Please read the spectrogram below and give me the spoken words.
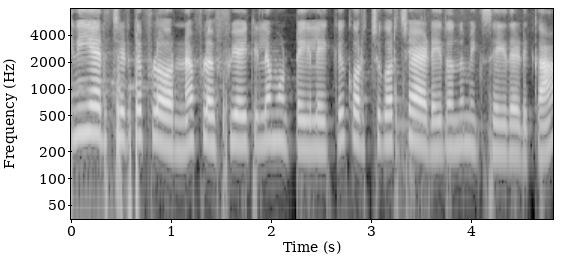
ഇനി ഈ അരിച്ചെടുത്ത ഫ്ലോറിനെ ഫ്ലഫി ആയിട്ടുള്ള മുട്ടയിലേക്ക് കുറച്ച് കുറച്ച് ആഡ് ചെയ്തൊന്ന് മിക്സ് ചെയ്തെടുക്കാം.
